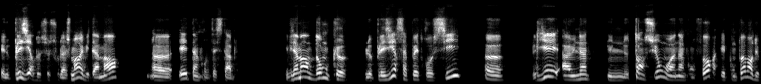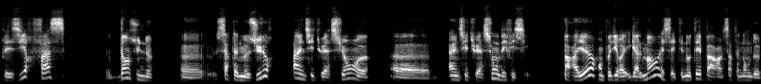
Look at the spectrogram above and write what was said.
et le plaisir de ce soulagement, évidemment, euh, est incontestable. Évidemment, donc, euh, le plaisir, ça peut être aussi euh, lié à une, tension ou un inconfort et qu'on peut avoir du plaisir face, dans une certaine mesure, à une situation difficile. Par ailleurs, on peut dire également, et ça a été noté par un certain nombre de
